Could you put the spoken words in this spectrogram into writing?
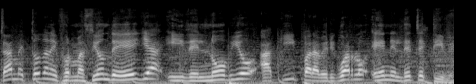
Dame toda la información de ella y del novio aquí para averiguarlo en el detective.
